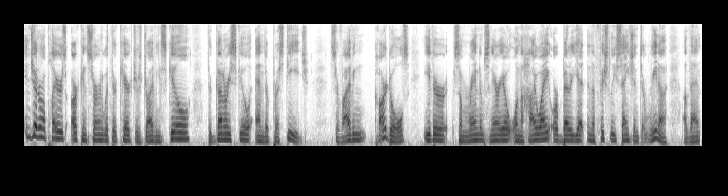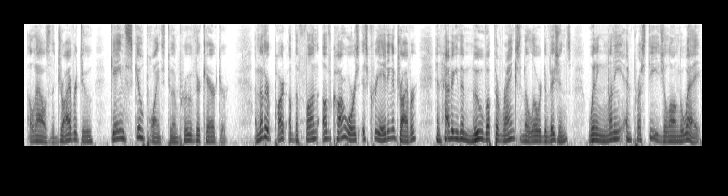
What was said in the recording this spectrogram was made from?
In general, players are concerned with their character's driving skill, their gunnery skill, and their prestige. Surviving car duels, either some random scenario on the highway or better yet, an officially sanctioned arena event, allows the driver to gain skill points to improve their character. Another part of the fun of Car Wars is creating a driver and having them move up the ranks in the lower divisions, winning money and prestige along the way.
